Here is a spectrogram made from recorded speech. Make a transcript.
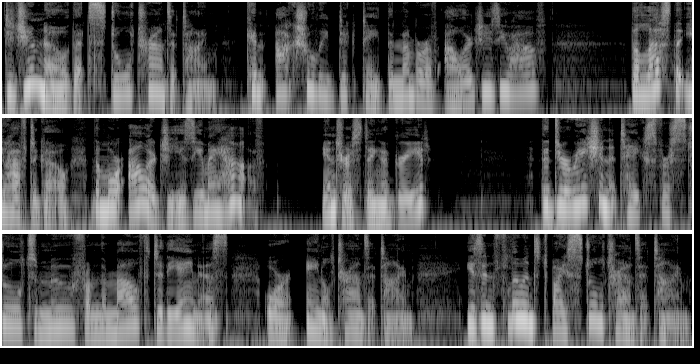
Did you know that stool transit time can actually dictate the number of allergies you have? The less that you have to go, the more allergies you may have. Interesting, agreed? The duration it takes for stool to move from the mouth to the anus, or anal transit time, is influenced by stool transit time.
